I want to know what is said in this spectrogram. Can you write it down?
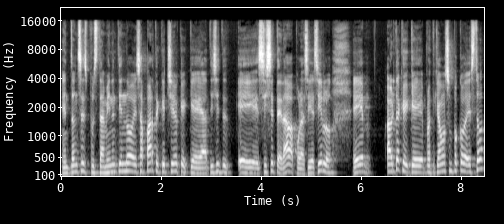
Entonces, pues también entiendo esa parte, qué chido que, a ti sí, eh, sí se te daba, por así decirlo ahorita que, que, platicamos un poco de esto,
